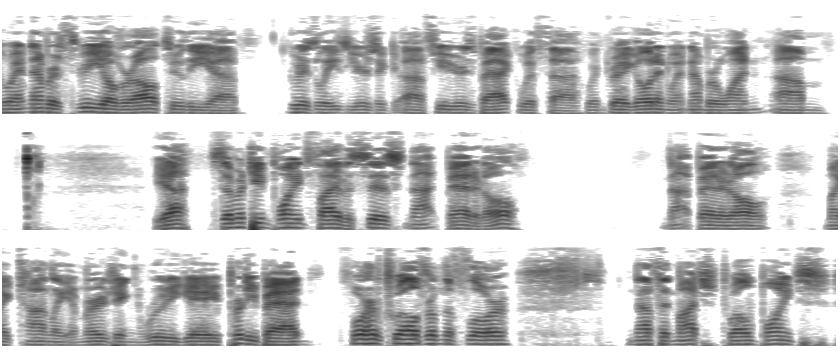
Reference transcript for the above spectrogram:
who went number three overall to the uh, Grizzlies years ago, a few years back with uh, when Greg Oden went number one. Um, yeah, 17.5 assists, not bad at all. Not bad at all. Mike Conley emerging. Rudy Gay, pretty bad. Four of 12 from the floor. Nothing much. 12 points.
